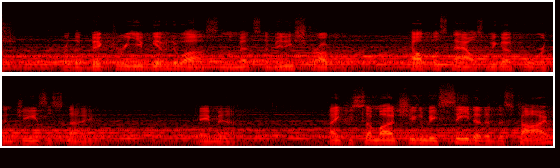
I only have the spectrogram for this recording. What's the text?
for the victory you've given to us in the midst of any struggle. Help us now as we go forth. In Jesus' name, amen. Thank you so much. You can be seated at this time.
